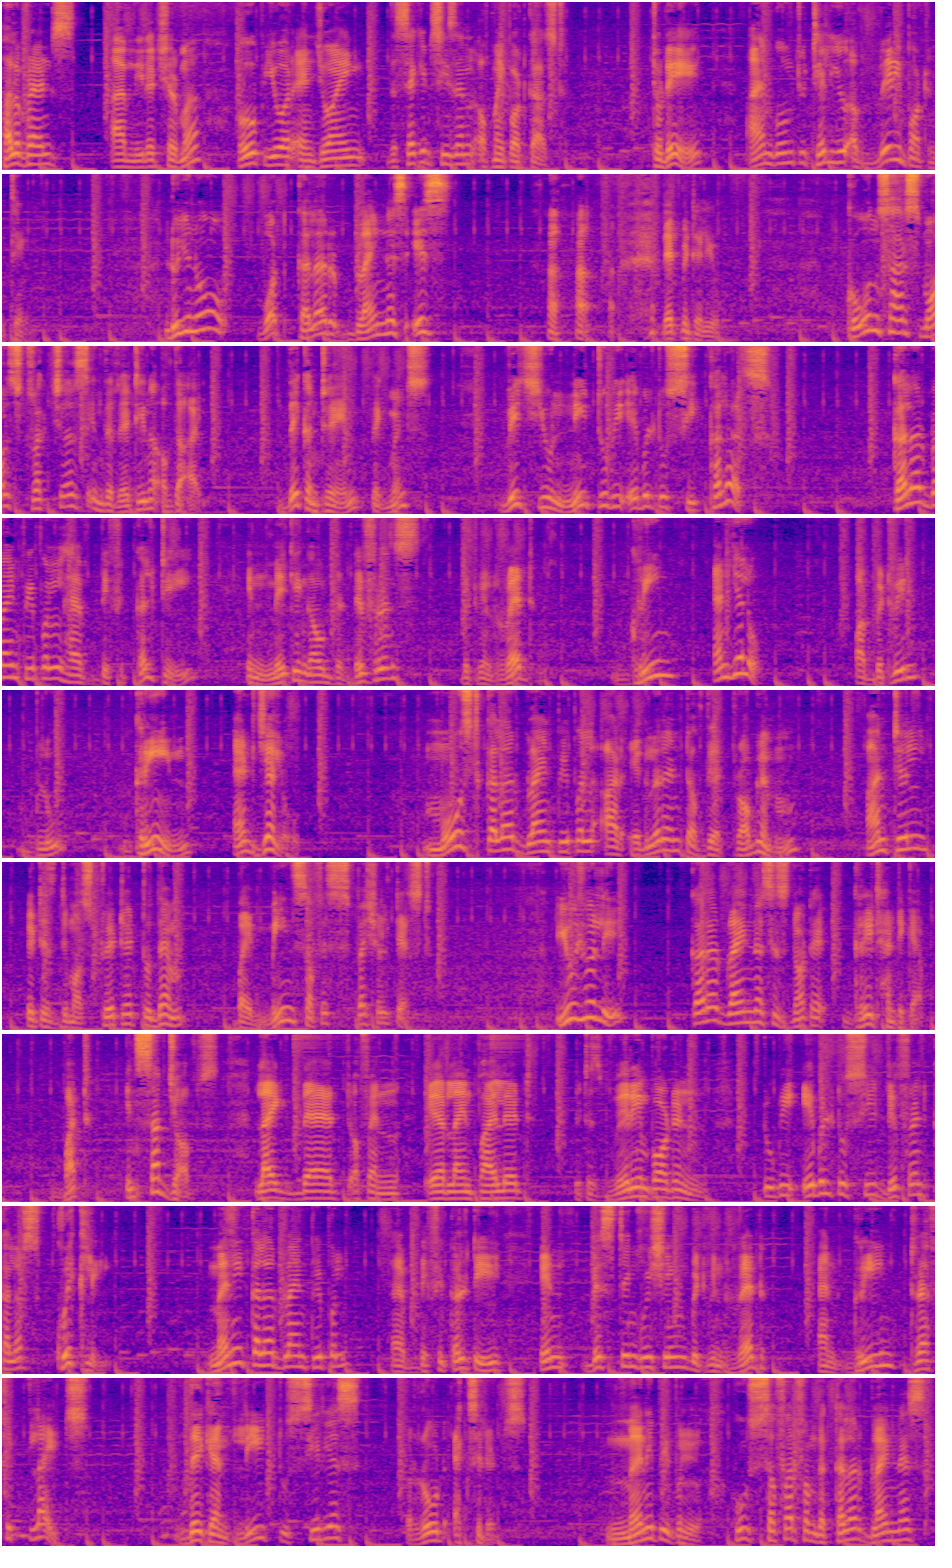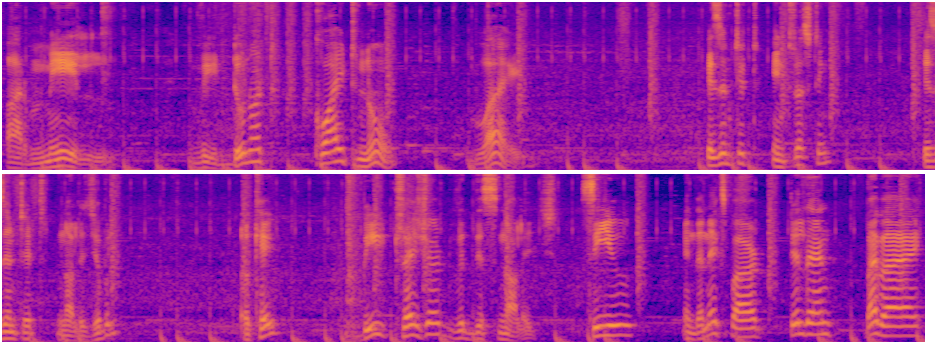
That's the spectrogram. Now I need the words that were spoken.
Hello, friends. I'm Neeraj Sharma. Hope you are enjoying the second season of my podcast. Today, I am going to tell you a very important thing. Do you know what color blindness is? Let me tell you. Cones are small structures in the retina of the eye. They contain pigments which you need to be able to see colors. Colorblind people have difficulty in making out the difference between red, green, and yellow, or between blue, green, and yellow. Most colorblind people are ignorant of their problem until it is demonstrated to them by means of a special test. Usually, color blindness is not a great handicap, but in some jobs, like that of an airline pilot, it is very important to be able to see different colors quickly. Many colorblind people have difficulty in distinguishing between red and green traffic lights. They can lead to serious road accidents. Many people who suffer from the color blindness are male. We do not quite know why. Isn't it interesting? Isn't it knowledgeable? Okay? Be treasured with this knowledge. See you in the next part. Till then, bye bye.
